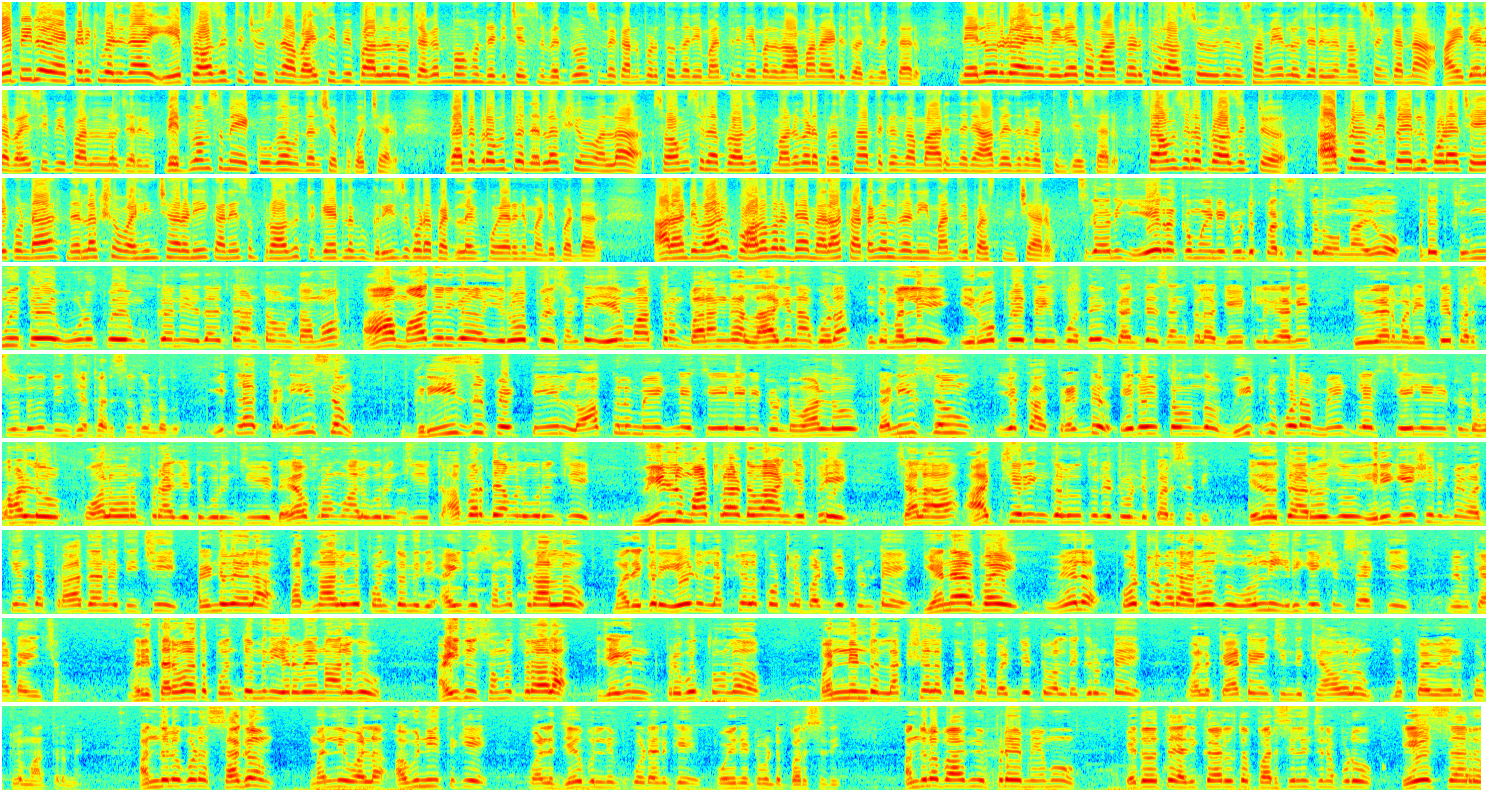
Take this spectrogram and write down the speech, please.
ఏపీలో ఎక్కడికి వెళ్ళినా ఏ ప్రాజెక్టు చూసినా వైసీపీ పాలనలో జగన్మోహన్ రెడ్డి చేసిన విధ్వంసమే కనపడుతోందని మంత్రి నిమ్మల రామానాయుడు ధ్వజమెత్తారు. నెల్లూరులో ఆయన మీడియాతో మాట్లాడుతూ రాష్ట్ర విభజన సమయంలో జరిగిన నష్టం కన్నా ఐదేళ్ళ వైసీపీ పాలనలో జరిగిన విధ్వంసమే ఎక్కువగా ఉందని చెప్పుకొచ్చారు. గత ప్రభుత్వ నిర్లక్ష్యం వల్ల సోమశిల ప్రాజెక్టు మనుగడ ప్రశ్నార్థకంగా మారిందని ఆవేదన వ్యక్తం చేశారు. సోమశిల ప్రాజెక్టు ఆప్రాన్ రిపేర్లు కూడా చేయకుండా నిర్లక్ష్యం వహించారని కనీసం ప్రాజెక్టు గేట్లకు గ్రీజు కూడా పెట్టలేకపోయారని మండిపడ్డారు. అలాంటి వారు పోలవరం డ్యాం ఎలా కట్టగలరని మంత్రి ప్రశ్నించారు. కానీ ఏ రకమైనటువంటి పరిస్థితులు ఉన్నాయో అంటే తుమ్మితే ఊడిపోయే ముక్క అని ఏదైతే అంటూ ఉంటామో ఆ మాదిరిగా ఈ రోప్వేస్ అంటే ఏ మాత్రం బలంగా లాగినా కూడా ఇంకా మళ్ళీ ఈ రోప్వే తెగిపోతే ఇంక అంతే సంగతులు. ఆ గేట్లు గాని ఇవి కానీ మనం ఎత్తే పరిస్థితి ఉండదు దించే పరిస్థితి ఉండదు. ఇట్లా కనీసం గ్రీజ్ పెట్టి లాకులు మెయింటెనెన్స్ చేయలేనిటువంటి వాళ్ళు కనీసం ఈ యొక్క థ్రెడ్ ఏదైతే ఉందో వీటిని కూడా మెయింటెనెన్స్ చేయలేనిటువంటి వాళ్ళు పోలవరం ప్రాజెక్టు గురించి డయాఫ్రమ్ వాళ్ళ గురించి కాపర్ డ్యాముల గురించి వీళ్ళు మాట్లాడవా అని చెప్పి చాలా ఆశ్చర్యం కలుగుతున్నటువంటి పరిస్థితి. ఏదైతే ఆ రోజు ఇరిగేషన్కి మేము అత్యంత ప్రాధాన్యత ఇచ్చి రెండు వేల పద్నాలుగు పంతొమ్మిది ఐదు సంవత్సరాల్లో మా దగ్గర ఏడు లక్షల కోట్ల బడ్జెట్ ఉంటే ఎనభై వేల కోట్లు మరి ఆ రోజు ఓన్లీ ఇరిగేషన్ శాఖకి మేము కేటాయించాం. మరి తర్వాత పంతొమ్మిది ఇరవై నాలుగు ఐదు సంవత్సరాల జగన్ ప్రభుత్వంలో పన్నెండు లక్షల కోట్ల బడ్జెట్ వాళ్ళ దగ్గర ఉంటే వాళ్ళు కేటాయించింది కేవలం ముప్పై వేల కోట్లు మాత్రమే. అందులో కూడా సగం మళ్ళీ వాళ్ళ అవినీతికి వాళ్ళ జేబులు నింపుకోవడానికి పోయినటువంటి పరిస్థితి. అందులో భాగంగా ఇప్పుడే మేము ఏదైతే అధికారులతో పరిశీలించినప్పుడు ASR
